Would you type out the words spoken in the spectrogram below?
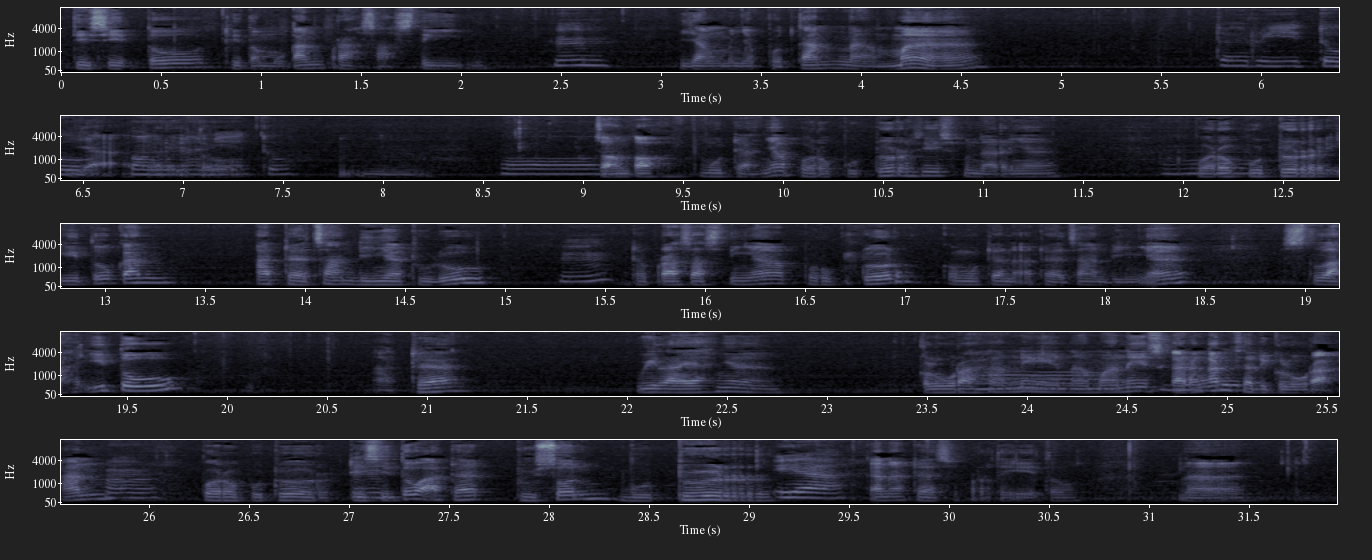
di situ ditemukan prasasti Mm-mm. yang menyebutkan nama dari itu Ya, dari bangunannya itu. itu, mm, oh contoh mudahnya Borobudur sih sebenarnya Borobudur itu kan ada candinya dulu Mm-mm. ada prasastinya Borobudur kemudian ada candinya setelah itu ada wilayahnya. Kelurahan nih namanya sekarang kan jadi kelurahan Heeh. Borobudur. Di situ ada dusun Budur. Iya. Kan ada seperti itu. Nah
